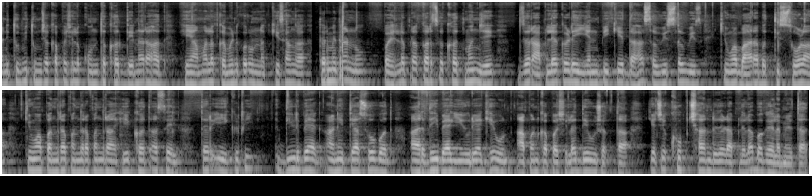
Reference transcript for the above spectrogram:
आणि तुम्ही तुमच्या कपाशीला कोणतं खत देणार आहात हे आम्हाला कमेंट करून नक्की सांगा. तर मित्रांनो पहिल्या प्रकारचं खत म्हणजे जर आपल्याकडे एन पी के दहा सव्वीस सव्वीस किंवा बारा बत्तीस सोळा किंवा पंधरा पंधरा पंधरा हे खत असेल तर एकरी दीड बॅग आणि त्यासोबत अर्धी बॅग युरिया घेऊन आपण कपाशीला देऊ शकता. याचे खूप छान रिझल्ट आपल्याला बघायला मिळतात.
